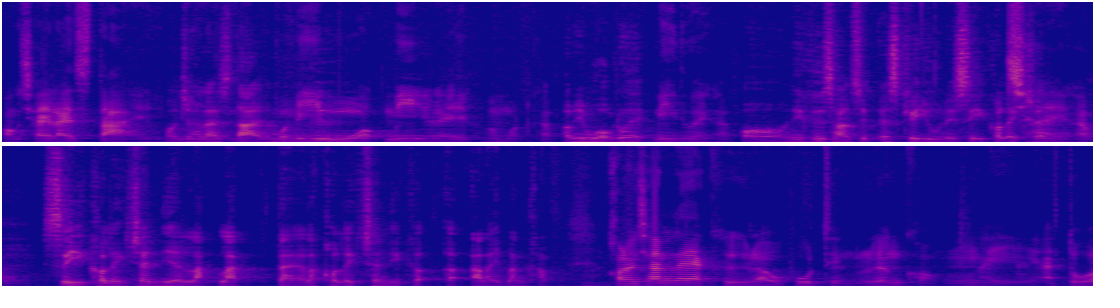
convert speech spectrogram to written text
ของใช้ไลฟ์สไตล์ของใช้ไลฟ์สไตล์ทั้งหมดนี่มีคือหมวกมีอะไรทั้งหมดครับเอามีหมวกด้วยมีด้วยครับอ๋อนี่คือ 30 SKU ใน 4 collection ใช่ครับผม4 collection เนี่ยหลักๆ แต่ละ collection นี่ก็อะไรบ้างครับคอลเลคชันแรกคือเราพูดถึงเรื่องของไออะตัว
